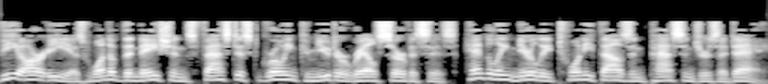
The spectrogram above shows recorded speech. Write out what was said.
VRE is one of the nation's fastest-growing commuter rail services, handling nearly 20,000 passengers a day.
